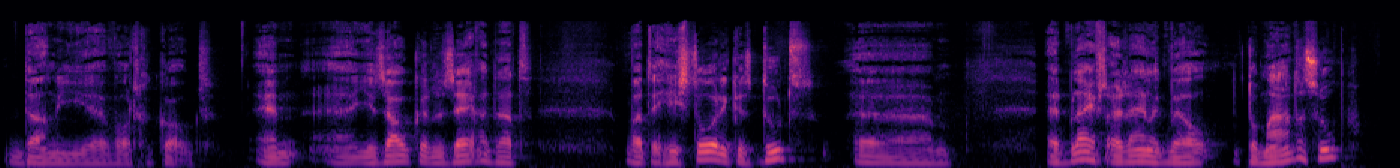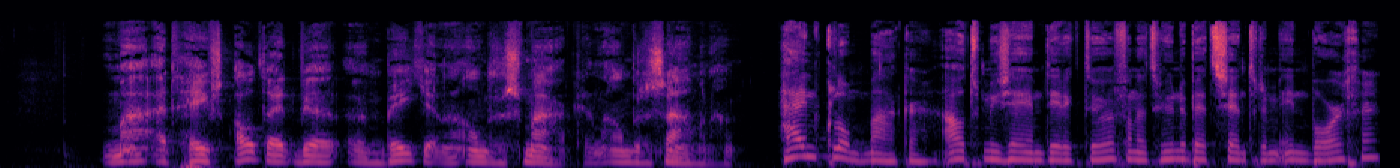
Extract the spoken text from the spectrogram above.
dan die wordt gekookt. En je zou kunnen zeggen dat wat de historicus doet, uh, het blijft uiteindelijk wel tomatensoep, maar het heeft altijd weer een beetje een andere smaak, een andere samenhang. Hein Klompmaker, oud-museumdirecteur van het Hunebedcentrum in Borger,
